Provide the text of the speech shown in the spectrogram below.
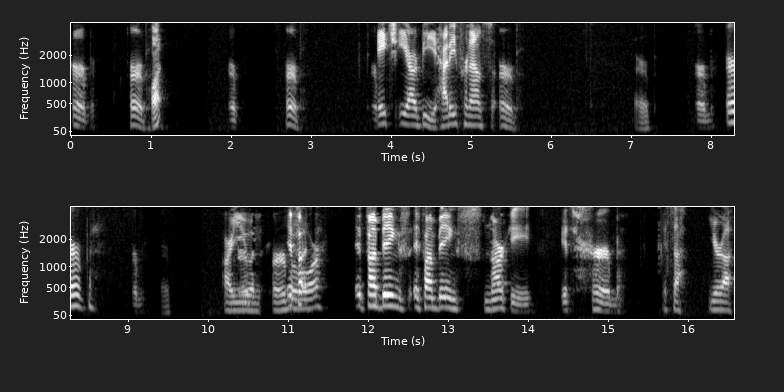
Herb. Herb. What? Herb. Herb. H E R B. How do you pronounce herb? Herb. Herb. Herb. Herb. Are you Herb. an If I- herbivore? If I'm being if I'm being snarky, it's herb. It's a you're a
